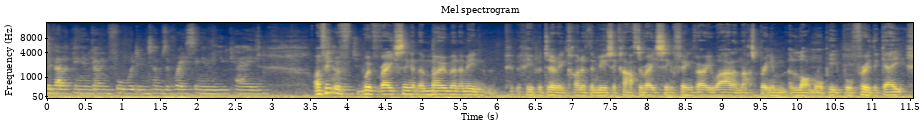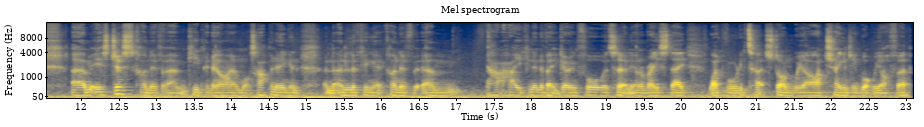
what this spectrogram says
developing and going forward in terms of racing in the UK? And, I think with with racing at the moment, I mean, p- people are doing kind of the music after racing thing very well, and that's bringing a lot more people through the gate. Um, it's just kind of um, keeping an eye on what's happening and, and, and looking at kind of um, how, how you can innovate going forward. Certainly on a race day, like I've already touched on, we are changing what we offer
